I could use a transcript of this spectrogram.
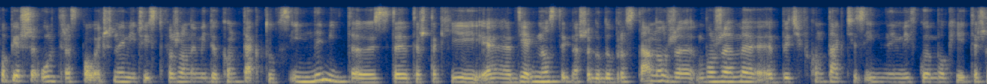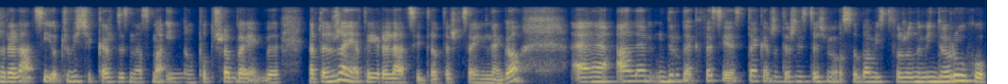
po pierwsze ultraspołecznymi, czyli stworzonymi do kontaktów z innymi. To jest też taki e, diagnostyk naszego dobrostanu, że możemy być w kontakcie z innymi w głębokiej też relacji. Oczywiście każdy z nas ma inną potrzebę jakby natężenia tej relacji, to też co innego. E, ale druga kwestia jest taka, że też jesteśmy osobami stworzonymi do ruchu,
